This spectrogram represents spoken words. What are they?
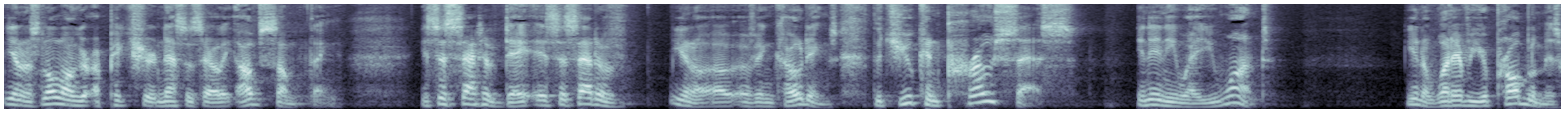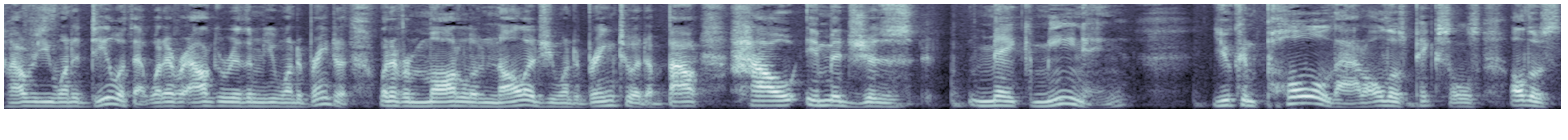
you know, it's no longer a picture necessarily of something. It's a set of data. It's a set of you know of, of encodings that you can process in any way you want you know, whatever your problem is, however you want to deal with that, whatever algorithm you want to bring to it, whatever model of knowledge you want to bring to it about how images make meaning, you can pull that, all those pixels, all those,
